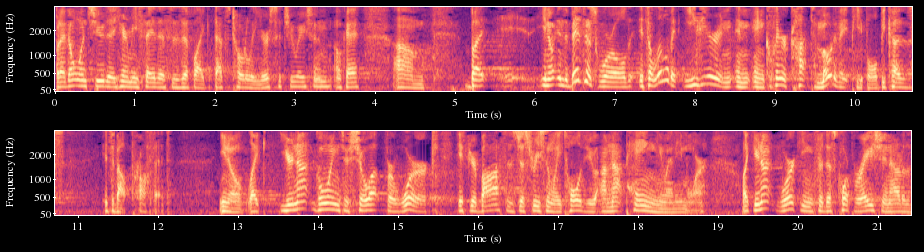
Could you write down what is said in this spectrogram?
but I don't want you to hear me say this as if like that's totally your situation, okay? Um, but you know, in the business world, it's a little bit easier and, and, and clear cut to motivate people because it's about profit. You know, like you're not going to show up for work if your boss has just recently told you, "I'm not paying you anymore." Like you're not working for this corporation out of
